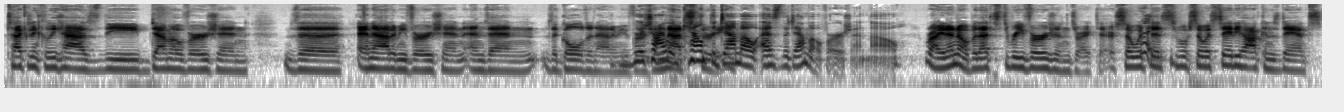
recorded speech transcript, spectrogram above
technically has the demo version, the anatomy version, and then the gold anatomy version. Which I would That's count the demo as the demo version, though. Right, I know, but that's three versions right there. So with Right. this, so with Sadie Hawkins dance,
